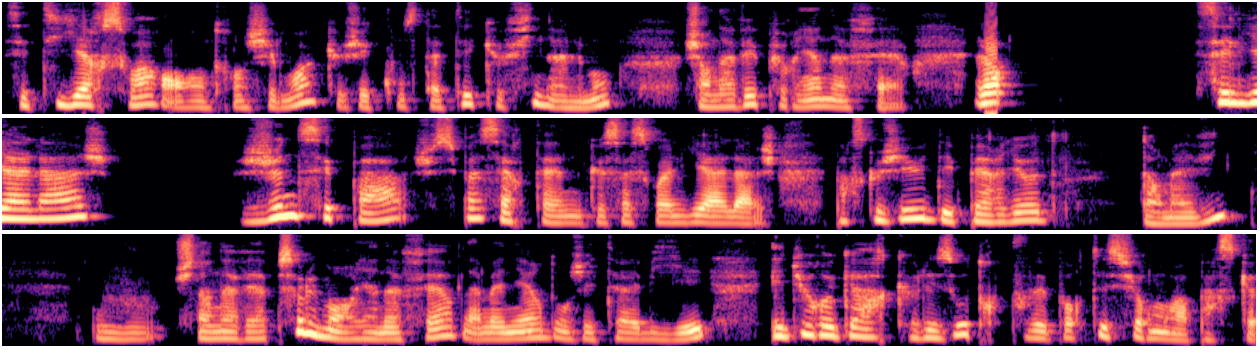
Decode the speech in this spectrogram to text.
c'est hier soir, en rentrant chez moi, que j'ai constaté que finalement, j'en avais plus rien à faire. Alors, c'est lié à l'âge? Je ne sais pas, je ne suis pas certaine que ça soit lié à l'âge, parce que j'ai eu des périodes dans ma vie je n'en avais absolument rien à faire de la manière dont j'étais habillée et du regard que les autres pouvaient porter sur moi. Parce que,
